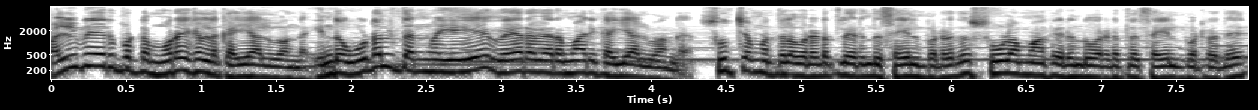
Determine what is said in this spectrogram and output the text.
பல்வேறுபட்ட முறைகளில் கையாளுவாங்க. இந்த உடல் தன்மையையே வேற வேற மாதிரி கையாளுவாங்க. சூட்சமத்தில் ஒரு இடத்துல இருந்து செயல்படுறது சூலமாக இருந்து ஒரு இடத்துல செயல்படுறது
